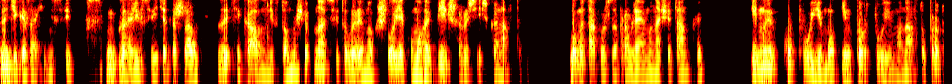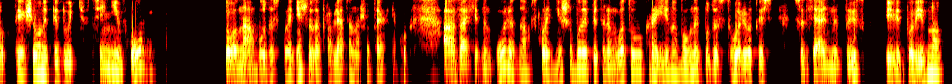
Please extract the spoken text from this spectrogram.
не тільки західні світ, взагалі в світі держави, зацікавлені в тому, щоб на світовий ринок йшло якомога більше російської нафти. Бо ми також заправляємо наші танки, і ми купуємо, імпортуємо нафтопродукти. Якщо вони підуть в ціні вгору, то нам буде складніше заправляти нашу техніку. А західним урядам складніше буде підтримувати Україну, бо в них буде створюватись соціальний тиск, і відповідно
